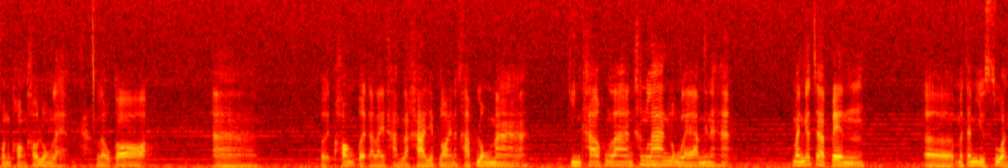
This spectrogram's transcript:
ขนของเข้าโรงแรมครับเราก็อ่าเปิดห้องเปิดอะไรถามราคาเรียบร้อยนะครับ ลงมากินข้าวข้างล่างข้างล่างโรงแรมเนี่ยนะฮะมันก็จะเป็นเอ่อมันจะมีอยู่ส่วน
